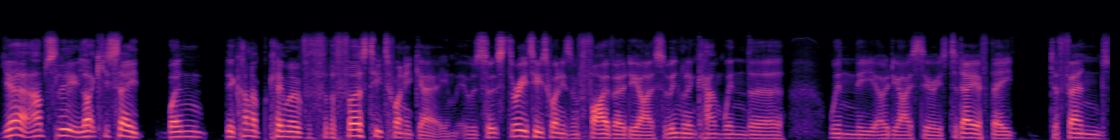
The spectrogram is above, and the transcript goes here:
Yeah, absolutely. Like you say, when they kind of came over for the first T20 game. It was so it's three T20s and five ODIs. So England can win the win the ODI series today if they defend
